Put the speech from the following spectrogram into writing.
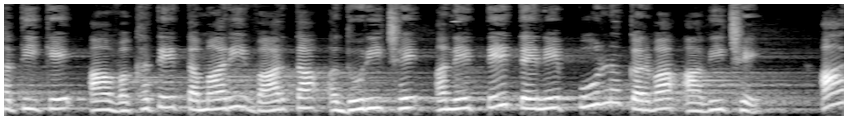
હતી કે આ વખતે તમારી વાર્તા અધૂરી છે અને તે તેને પૂર્ણ કરવા આવી છે. આ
